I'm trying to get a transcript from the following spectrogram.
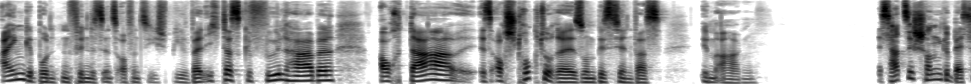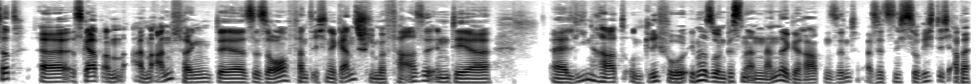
eingebunden findest ins Offensivspiel, weil ich das Gefühl habe, auch da ist auch strukturell so ein bisschen was im Argen. Es hat sich schon gebessert. Äh, es gab am, am Anfang der Saison, fand ich, eine ganz schlimme Phase, in der äh, Lienhardt und Grifo immer so ein bisschen aneinander geraten sind. Also jetzt nicht so richtig, aber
